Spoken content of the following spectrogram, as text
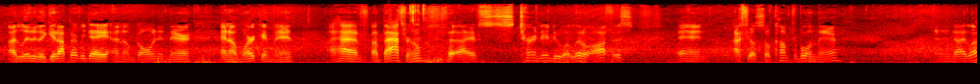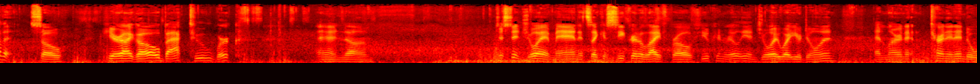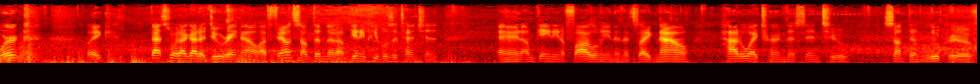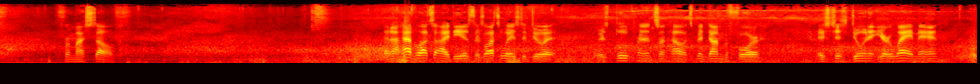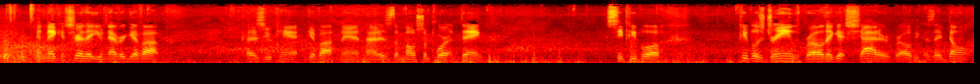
I literally get up every day and I'm going in there and I'm working, man. I have a bathroom that I've turned into a little office, and I feel so comfortable in there, and I love it. So here I go back to work and um, just enjoy it, man. It's like a secret of life, bro. If you can really enjoy what you're doing and learn it, and turn it into work, like that's what I got to do right now. I found something that I'm getting people's attention and I'm gaining a following, and it's like now, how do I turn this into something lucrative for myself? And I have lots of ideas. There's lots of ways to do it. There's blueprints on how it's been done before. It's just doing it your way, man. And making sure that you never give up. Because you can't give up, man. That is the most important thing. See people people's dreams, bro, they get shattered, bro, because they don't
